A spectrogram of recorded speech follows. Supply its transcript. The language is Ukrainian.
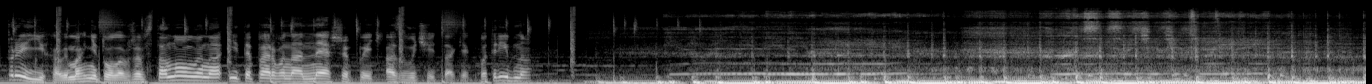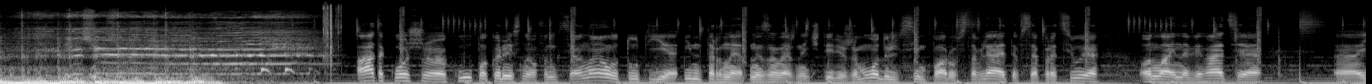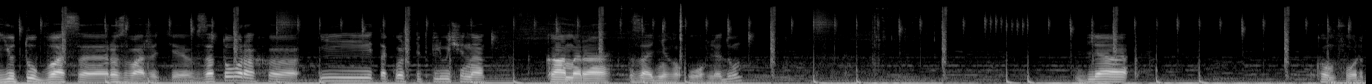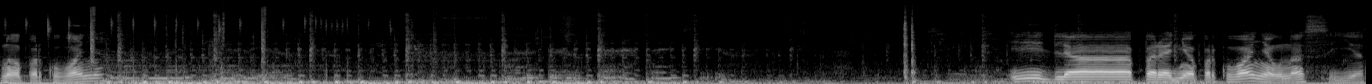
Приїхали, магнітола вже встановлена, і тепер вона не шипить, а звучить так, як потрібно. А також е, купа корисного функціоналу. Тут є інтернет, незалежний 4G модуль, сім пару вставляєте, все працює, онлайн-навігація. Е, YouTube вас е, розважить в заторах, е, і також підключена камера заднього огляду для комфортного паркування. І для переднього паркування у нас є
